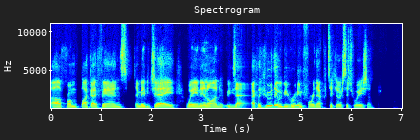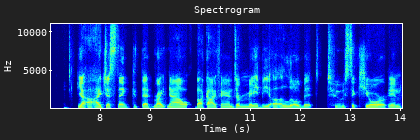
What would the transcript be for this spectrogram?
uh, from Buckeye fans and maybe Jay weighing in on exactly who they would be rooting for in that particular situation. Yeah, I just think that right now, Buckeye fans are maybe a, a little bit too secure in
